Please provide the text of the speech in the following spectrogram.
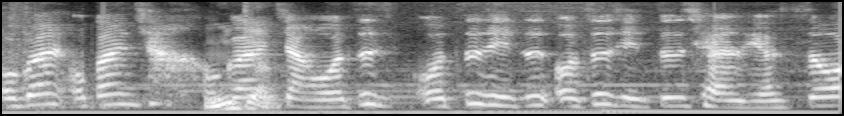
我跟我跟你讲，我跟你讲，我自己我自己之我自己之前也是会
